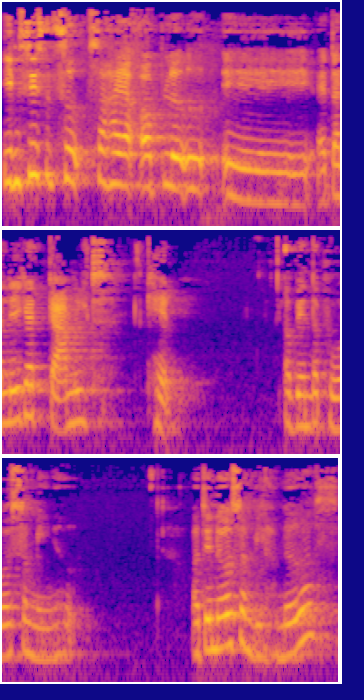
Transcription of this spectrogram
I den sidste tid, så har jeg oplevet, øh, at der ligger et gammelt kald og venter på os som menighed. Og det er noget, som vi har med os.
